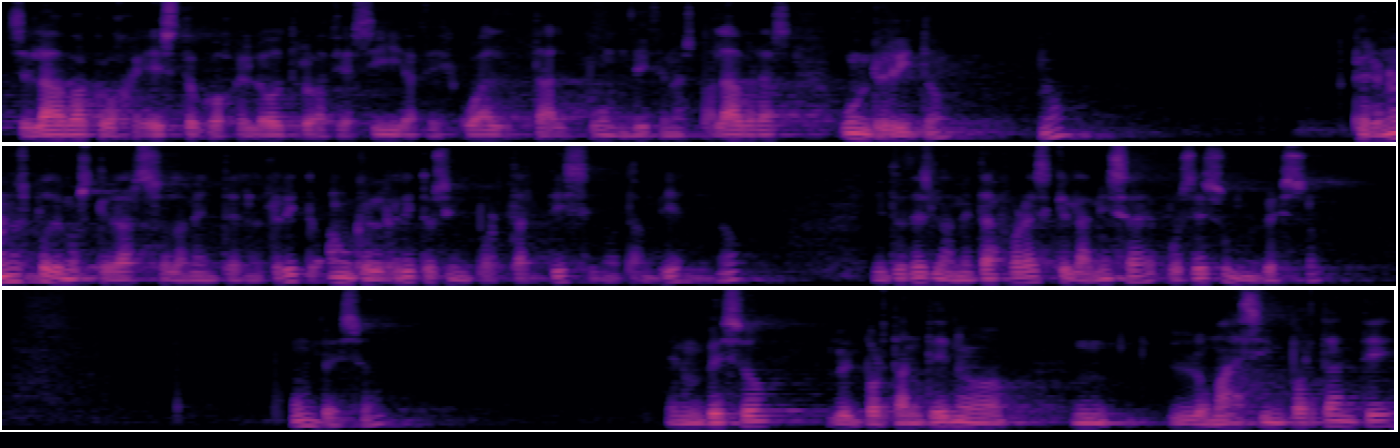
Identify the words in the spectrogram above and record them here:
se lava, coge esto, coge lo otro, hace así, hace cual, tal, pum, dice unas palabras, un rito, ¿no? Pero no nos podemos quedar solamente en el rito, aunque el rito es importantísimo también, ¿no? Y entonces la metáfora es que la misa pues es un beso. Un beso. En un beso lo importante no lo más importante,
